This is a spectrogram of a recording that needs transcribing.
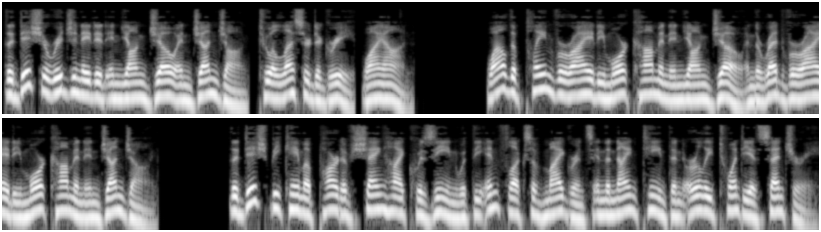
The dish originated in Yangzhou and Zhenjiang, to a lesser degree, Huai'an. While the plain variety more common in Yangzhou and the red variety more common in Zhenjiang. The dish became a part of Shanghai cuisine with the influx of migrants in the 19th and early 20th century.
